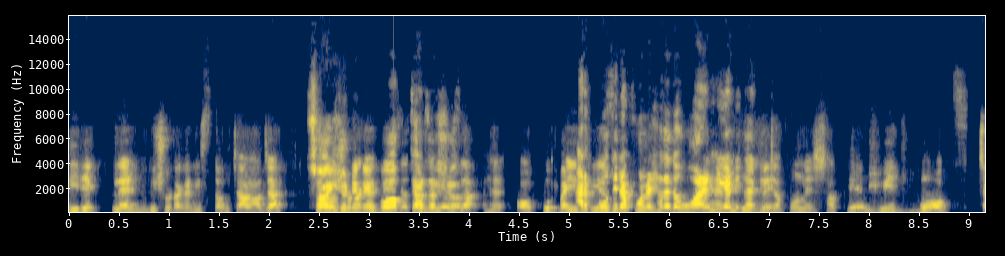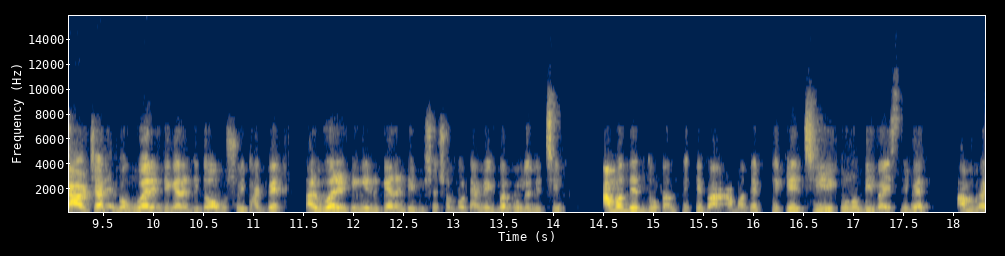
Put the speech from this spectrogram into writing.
ডিরেক্ট ফ্ল্যাট দুশো টাকা ডিসকাউন্ট চার হাজার ছয়শো টাকায়। চার্জার সহ হ্যাঁ Oppo আর A3s প্রতিটা ফোনের সাথে তো ওয়ারেন্টি গ্যারান্টি থাকবে। প্রতিটা ফোনের সাথে উইথ বক্স চার্জার এবং ওয়ারেন্টি গ্যারান্টি তো অবশ্যই থাকবে। আর ওয়ারেন্টি গ্যারান্টির বিষয় সম্পর্কে আমি একবার বলে দিচ্ছি। আমাদের দোকান থেকে বা আমাদের থেকে যে কোনো ডিভাইস নেবেন আমরা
